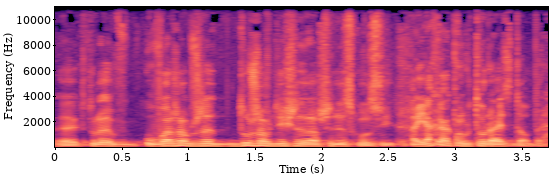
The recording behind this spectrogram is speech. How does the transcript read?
e, które uważam, że dużo wniesie do naszej dyskusji. A jaka kultura jest dobra?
